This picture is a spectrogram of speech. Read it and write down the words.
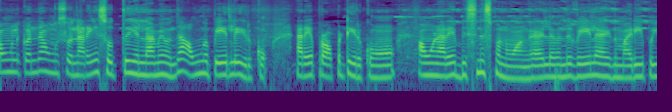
அவங்களுக்கு வந்து அவங்க சொ நிறைய சொத்து எல்லாமே வந்து அவங்க பேர்லேயே இருக்கும். நிறைய ப்ராப்பர்ட்டி இருக்கும். அவங்க நிறைய பிஸ்னஸ் பண்ணுவாங்க. இல்லை வந்து வேலை இது மாதிரி போய்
